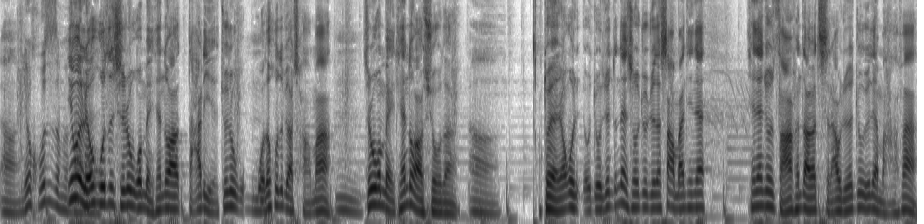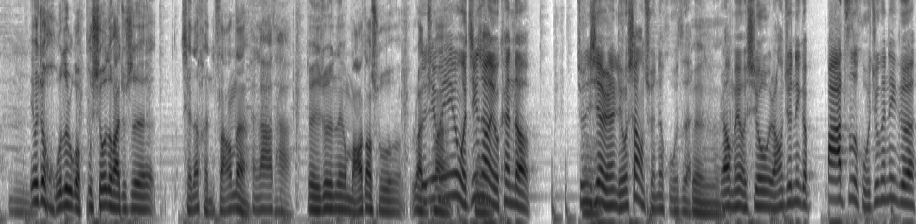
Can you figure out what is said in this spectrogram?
啊，留胡子怎么？因为留，胡子其实我每天都要打理，就是嗯我的胡子比较长嘛，嗯其实我每天都要修的。啊对，然后我我我觉得那时候就觉得上班天天天天就是早上很早要起来，我觉得就有点麻烦，嗯，因为这胡子如果不修的话，就是显得很脏的，很邋遢。对，就是那个毛到处乱窜。对因为因为我经常有看到，就是一些人留上唇的胡子，对对对，然后没有修，然后就那个八字胡，就跟那个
